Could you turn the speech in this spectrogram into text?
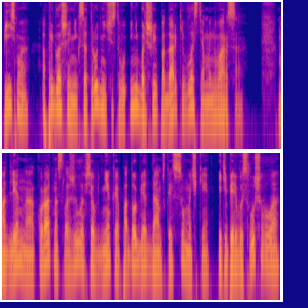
письма о приглашении к сотрудничеству и небольшие подарки властям Инварса. Мадленна аккуратно сложила все в некое подобие дамской сумочки и теперь выслушивала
